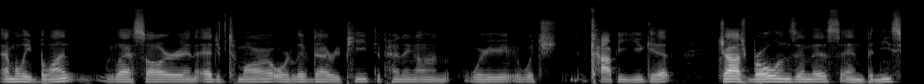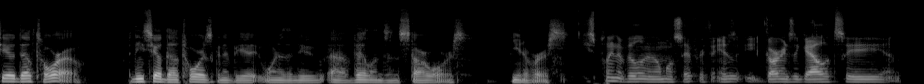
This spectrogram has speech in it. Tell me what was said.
Emily Blunt. We last saw her in Edge of Tomorrow or Live Die Repeat, depending on where you, which copy you get. Josh Brolin's in this, and Benicio del Toro. Benicio del Toro is going to be one of the new uh, villains in Star Wars universe. He's playing a villain in almost everything. Guardians of the Galaxy, and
